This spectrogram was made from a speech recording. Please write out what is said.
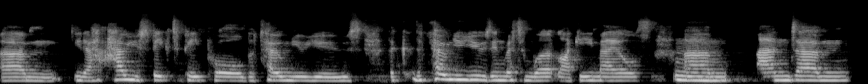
um, you know how you speak to people, the tone you use, the, the tone you use in written work like emails, mm. and um,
